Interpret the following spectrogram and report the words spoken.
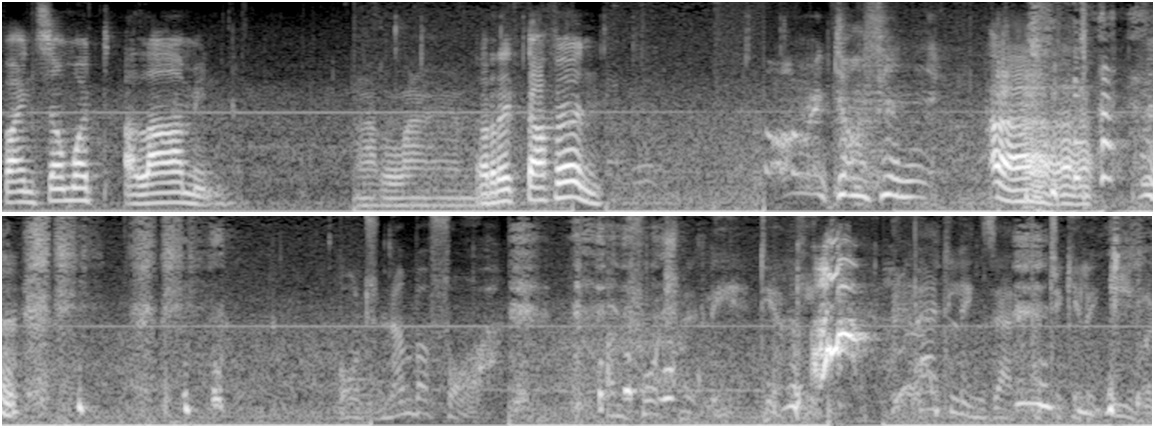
find somewhat alarming. Alarm. Richtofen! Oh, Richtofen! Ah. Boat number four. Unfortunately, dear king, battling that particular evil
